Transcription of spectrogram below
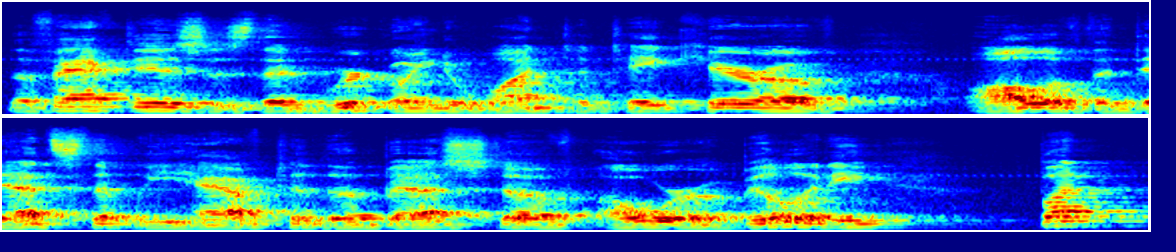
the fact is, is that we're going to want to take care of all of the debts that we have to the best of our ability. But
